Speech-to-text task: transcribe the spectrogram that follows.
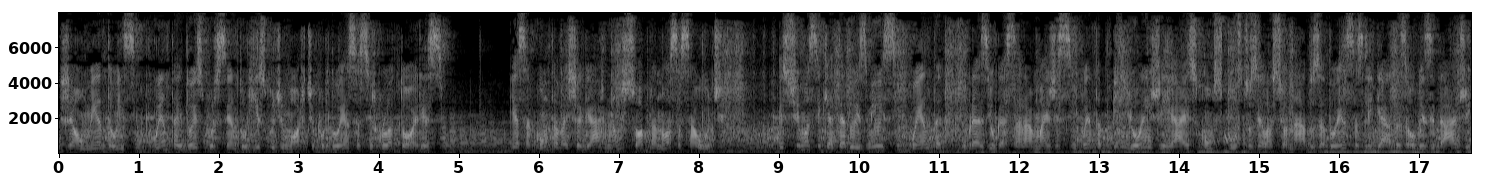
já aumentam em 52% o risco de morte por doenças circulatórias. E essa conta vai chegar não só para nossa saúde. Estima-se que até 2050 o Brasil gastará mais de 50 bilhões de reais com os custos relacionados a doenças ligadas à obesidade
